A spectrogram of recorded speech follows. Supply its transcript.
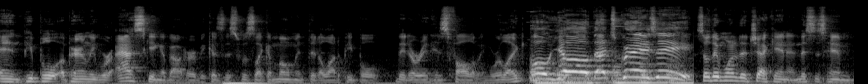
and people apparently were asking about her because this was like a moment that a lot of people that are in his following were like, "Oh, yo, that's crazy!" So they wanted to check in, and this is him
